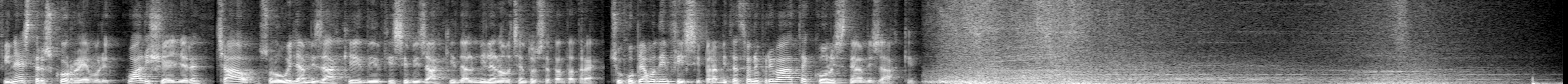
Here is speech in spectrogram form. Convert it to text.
Finestre scorrevoli, quali scegliere? Ciao, sono William Bisacchi di Infissi Bisacchi dal 1973. Ci occupiamo di infissi per abitazioni private con il sistema Bisacchi.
